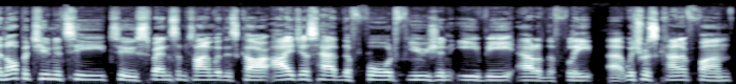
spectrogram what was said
an opportunity to spend some time with this car. I just had the Ford Fusion EV out of the fleet, uh, which was kind of fun.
